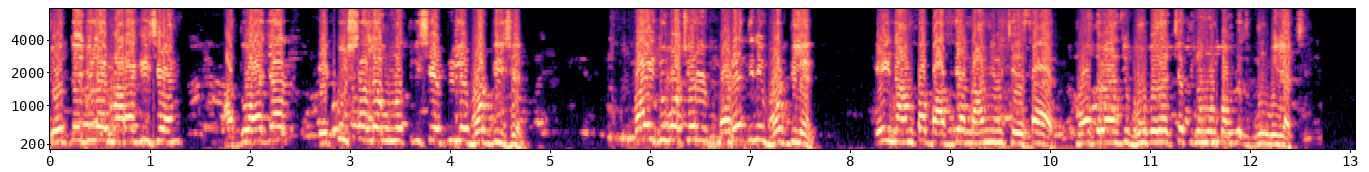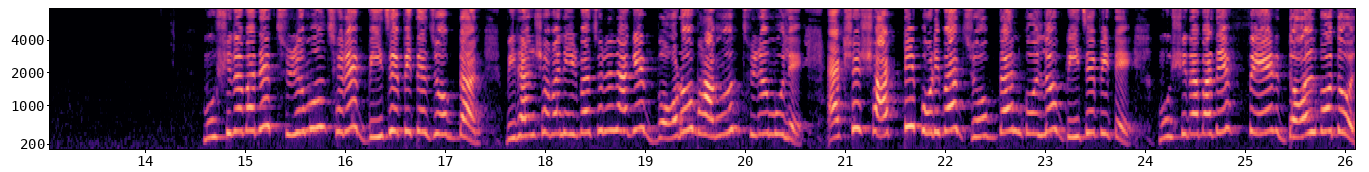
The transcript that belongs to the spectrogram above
চোদ্দ জুলাই মারা গিয়েছেন আর দু সালে উনত্রিশে এপ্রিলে ভোট দিয়েছেন। প্রায় দু বছর পরে তিনি ভোট দিলেন। এই নামটা বাদ দেওয়ার নামই হচ্ছে এসআর মমতা ব্যানার্জি ভুল বোঝাচ্ছে, তৃণমূল কংগ্রেস ভুল বোঝাচ্ছে। মুর্শিদাবাদের তৃণমূল ছেড়ে বিজেপিতে যোগদান। বিধানসভা নির্বাচনের আগে বড় ভাঙন তৃণমূলে। একশো ষাটটি পরিবার যোগদান করল বিজেপিতে। মুর্শিদাবাদে ফের দল বদল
